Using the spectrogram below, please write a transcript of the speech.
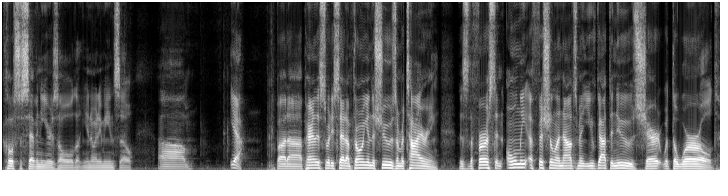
close to 70 years old, you know what I mean? So, um, yeah. But uh, apparently, this is what he said I'm throwing in the shoes, I'm retiring. This is the first and only official announcement. You've got the news. Share it with the world.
